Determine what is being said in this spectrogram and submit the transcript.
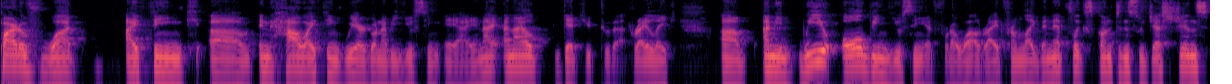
part of what I think um, and how I think we are going to be using AI, and I and I'll get you to that, right? Like, um, I mean, we all been using it for a while, right? From like the Netflix content suggestions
